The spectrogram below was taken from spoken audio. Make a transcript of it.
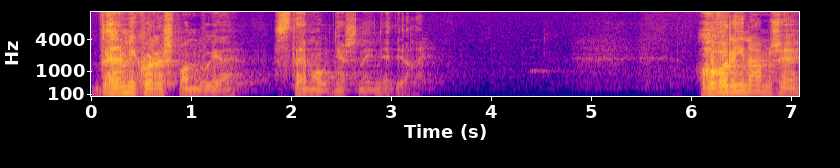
veľmi korešponduje s témou dnešnej nedele. Hovorí nám, že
